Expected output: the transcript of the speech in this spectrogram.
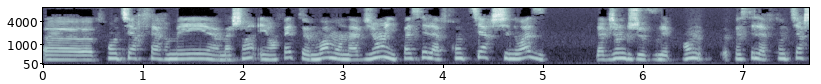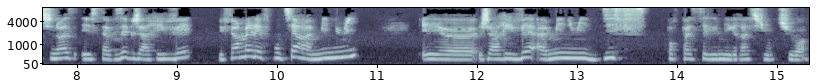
euh, frontières fermées, euh, machin. Et en fait, moi, mon avion, il passait la frontière chinoise l'avion que je voulais prendre passait la frontière chinoise et ça faisait que j'arrivais, ils fermaient les frontières à minuit et euh, j'arrivais à minuit 10 pour passer l'immigration, tu vois.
